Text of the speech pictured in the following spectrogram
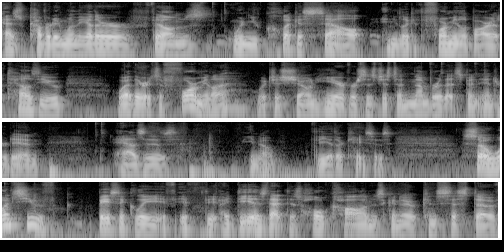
as covered in one of the other films, when you click a cell and you look at the formula bar, it tells you whether it's a formula, which is shown here, versus just a number that's been entered in, as is, you know, the other cases. So once you've basically, if, if the idea is that this whole column is going to consist of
